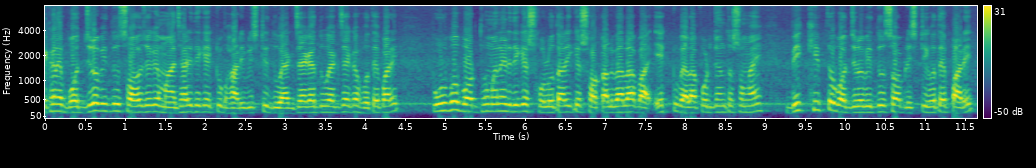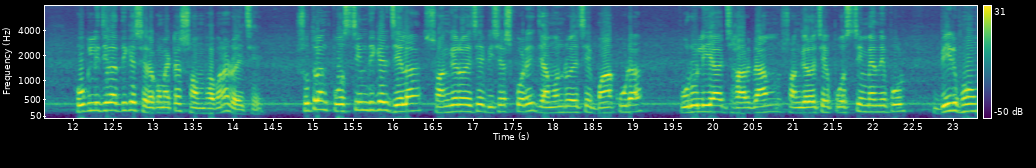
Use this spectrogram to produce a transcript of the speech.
এখানে বজ্রবিদ্যুৎ সহযোগে মাঝারি থেকে একটু ভারী বৃষ্টি দু এক জায়গায় দু এক জায়গা হতে পারে। পূর্ব বর্ধমানের দিকে ষোলো তারিখে সকালবেলা বা একটু বেলা পর্যন্ত সময় বিক্ষিপ্ত বজ্রবিদ্যুৎ সহ বৃষ্টি হতে পারে। হুগলি জেলার দিকে সেরকম একটা সম্ভাবনা রয়েছে। সুতরাং পশ্চিম দিকের জেলা সঙ্গে রয়েছে বিশেষ করে যেমন রয়েছে বাঁকুড়া, পুরুলিয়া, ঝাড়গ্রাম, সঙ্গে রয়েছে পশ্চিম মেদিনীপুর, বীরভূম।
